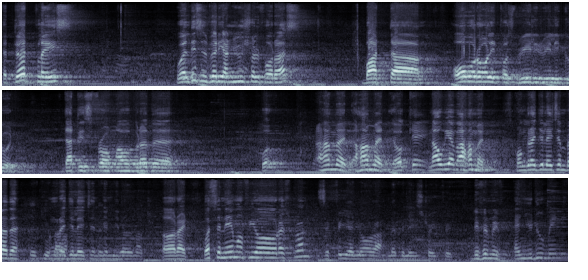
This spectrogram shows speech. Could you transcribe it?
the third place, well, this is very unusual for us, but uh, overall it was really, really good. That is from our brother what? Ahmed. Ahmed. Okay. Now we have Ahmed. Congratulations, brother. Thank you, Congratulations. Thank you very much. All right. What's the name of your restaurant? Zafia Nora, Lebanese street food. Different. And you do mainly.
